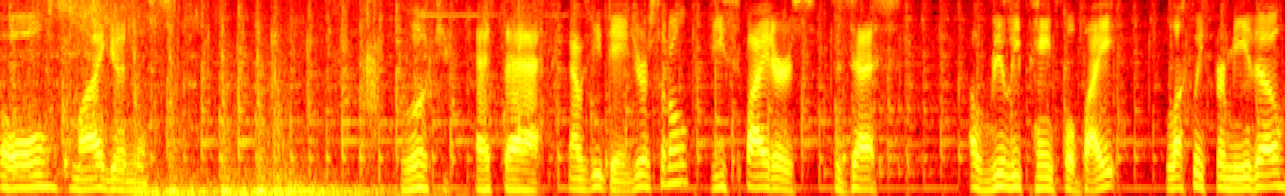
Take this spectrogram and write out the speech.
Oh my goodness. Look at that. Now, is he dangerous at all? These spiders possess a really painful bite. Luckily for me, though,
